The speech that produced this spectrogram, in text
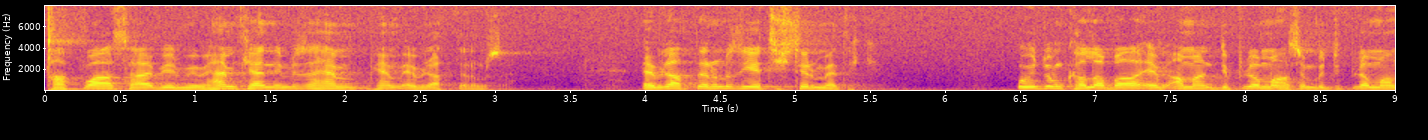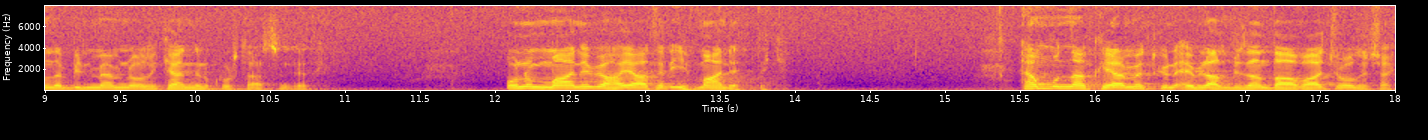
takva sahibi mümin hem kendimize hem hem evlatlarımıza. Evlatlarımızı yetiştirmedik. Uydum kalabalığa ev, aman diploma alsın, bu diplomanla bilmem ne olsun kendini kurtarsın dedik. Onun manevi hayatını ihmal ettik. Hem bundan kıyamet günü evlat bizden davacı olacak.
